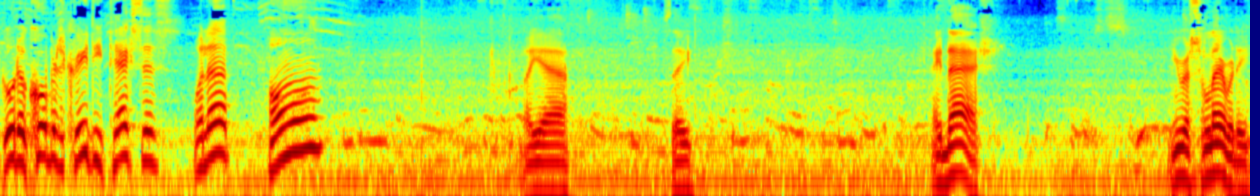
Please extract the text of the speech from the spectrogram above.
Go to Corpus Christi, Texas. What up, home? Oh yeah. See. Hey Dash. You're a celebrity.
